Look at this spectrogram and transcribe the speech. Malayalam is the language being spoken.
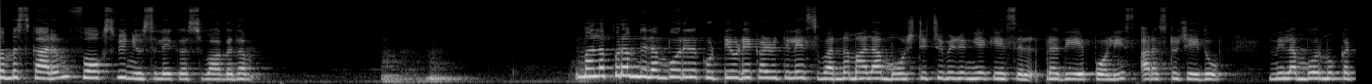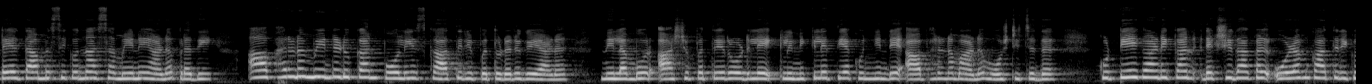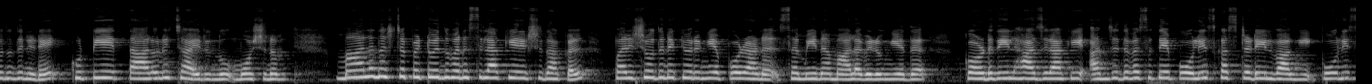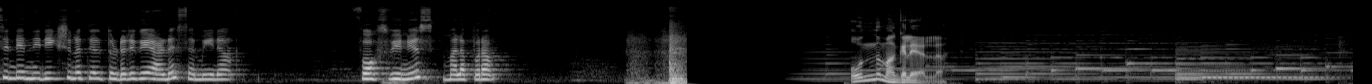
നമസ്കാരം. ഫോക്സ് വി ന്യൂസിലേക്ക് സ്വാഗതം. മലപ്പുറം നിലമ്പൂരിൽ കുട്ടിയുടെ കഴുത്തിലെ സ്വർണമാല മോഷ്ടിച്ചു വിഴുങ്ങിയ കേസിൽ പ്രതിയെ പോലീസ് അറസ്റ്റ് ചെയ്തു. നിലമ്പൂർ മുക്കട്ടയിൽ താമസിക്കുന്ന സമീനയാണ് പ്രതി. ആഭരണം വീണ്ടെടുക്കാൻ പോലീസ് കാത്തിരിപ്പ് തുടരുകയാണ്. നിലമ്പൂർ ആശുപത്രി റോഡിലെ ക്ലിനിക്കിലെത്തിയ കുഞ്ഞിന്റെ ആഭരണമാണ് മോഷ്ടിച്ചത്. കുട്ടിയെ കാണിക്കാൻ രക്ഷിതാക്കൾ ഉഴം കാത്തിരിക്കുന്നതിനിടെ കുട്ടിയെ താലോലിച്ചായിരുന്നു മോഷണം. മാല നഷ്ടപ്പെട്ടു എന്ന് മനസ്സിലാക്കിയ രക്ഷിതാക്കൾ പരിശോധനയ്ക്കൊരുങ്ങിയപ്പോഴാണ് സമീന മാല വിഴുങ്ങിയത്. കോടതിയിൽ ഹാജരാക്കി അഞ്ച് ദിവസത്തെ പോലീസ് കസ്റ്റഡിയിൽ വാങ്ങി പോലീസിന്റെ നിരീക്ഷണത്തിൽ തുടരുകയാണ് സമീന. Fox news Malappuram. ഒന്നും അകലെയല്ല.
